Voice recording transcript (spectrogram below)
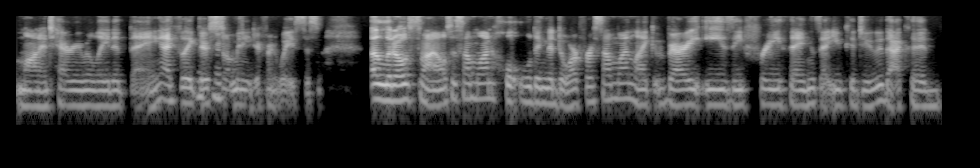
monetary related thing. I feel like there's mm-hmm. so many different ways to a little smile to someone, holding the door for someone, like very easy, free things that you could do that could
